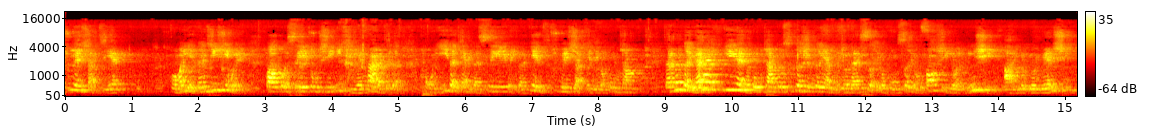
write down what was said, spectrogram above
出院小结，我们也跟经信委包括 CA 中心一起研发了这个。统一的这样一个 CA 的一个电子出院小结的一个公章，咱们的原来医院的公章都是各式各样的，有蓝色、有红色、有方形、有菱形啊，有有圆形。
